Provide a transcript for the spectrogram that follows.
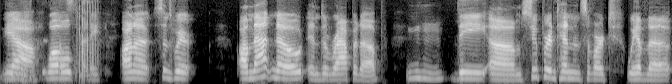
know? Yeah, well-. On a since we're on that note, and to wrap it up, Mhm. the um, superintendents of our t- we have the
